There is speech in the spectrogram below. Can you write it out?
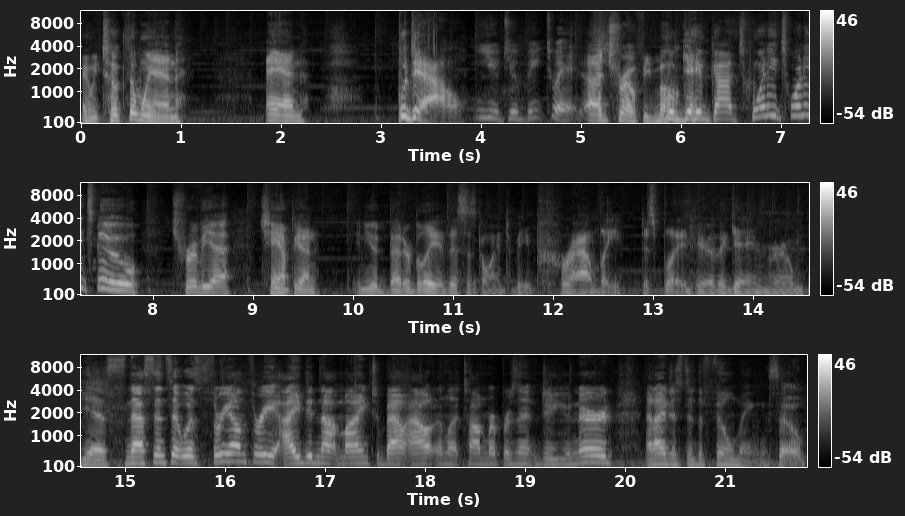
And we took the win and Budow, YouTube beat Twitch. a trophy. Mo Game Con 2022 Trivia Champion. And you had better believe this is going to be proudly displayed here in the game room. Yes. Now, since it was three on three, I did not mind to bow out and let Tom represent Do You Nerd, and I just did the filming. So,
